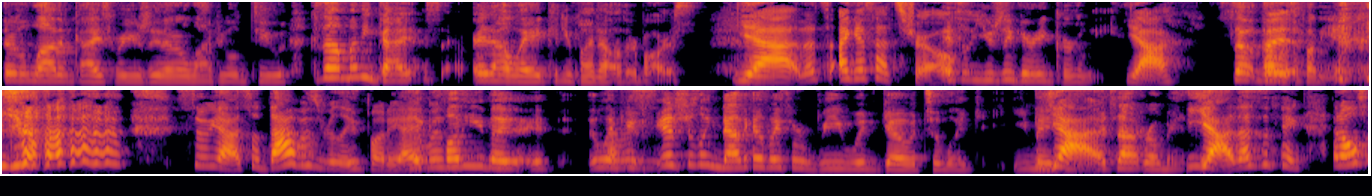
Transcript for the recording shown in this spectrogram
there's a lot of guys who are usually there. A lot of people do because not many guys in LA can you find out other bars. yeah, that's. I guess that's true. It's usually very girly. yeah, So that was funny. yeah. so yeah, so that was really funny. I was funny that it, like was- it's just like not the kind of place where we would go to like make Yeah. it's not romantic. Yeah, that's the thing. And also,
